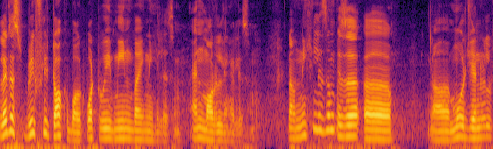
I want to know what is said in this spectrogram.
let us briefly talk about what we mean by nihilism and moral nihilism. Now, nihilism is a, a, a more general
